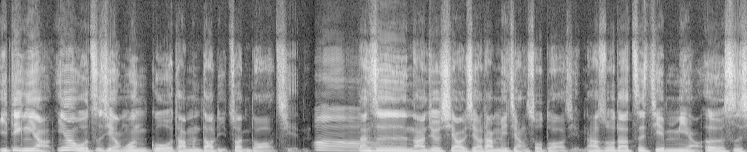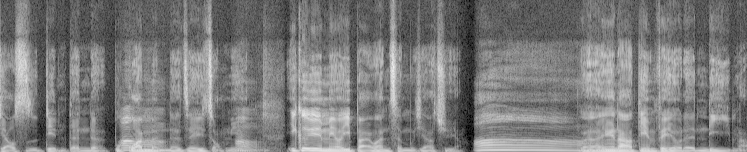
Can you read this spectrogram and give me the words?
一定要，因为我之前有问过他们到底赚多少钱，哦，但是他就笑一笑，他没讲收多少钱。他说他这间庙二十四小时点灯的，不关门的这一种庙，一个月没有一百万撑不下去啊。哦，对啊，因为他有电费、有人力嘛，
